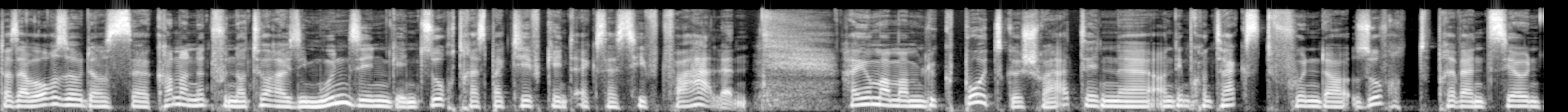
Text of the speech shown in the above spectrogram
Das er so, dass äh, kann er net vu Natur aus Immunsinn gent sucht respektiv kind exzessiv verhalen. Ha Jo am Lück Boot geschwert in äh, an dem Kontext vun der Suchtprävention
